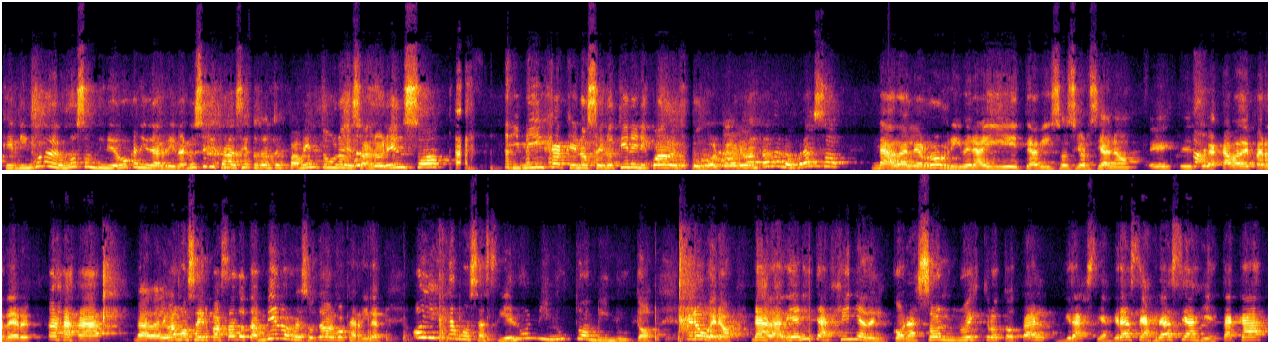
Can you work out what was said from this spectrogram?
que ninguno de los dos son ni de Boca ni de River. No sé qué están haciendo tanto espamento, uno de San Lorenzo y mi hija que no sé, no tiene ni cuadro de fútbol, pero levantaban los brazos, nada, le erró River ahí, te aviso, Ciorciano. Este, se le acaba de perder. nada, le vamos a ir pasando también los resultados del Boca River. Hoy estamos así, en un minuto a minuto. Pero bueno, nada, Dianita, genia del corazón nuestro total, gracias, gracias, gracias. Y está acá,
